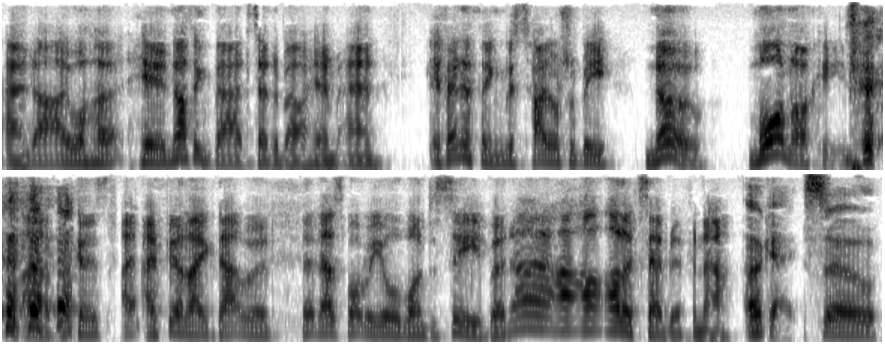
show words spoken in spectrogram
and I will hear nothing bad said about him. And if anything, this title should be No More Lockys uh, because I, I, feel like that would that, that's what we all want to see. But uh, I'll, I'll accept it for now. Okay, so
